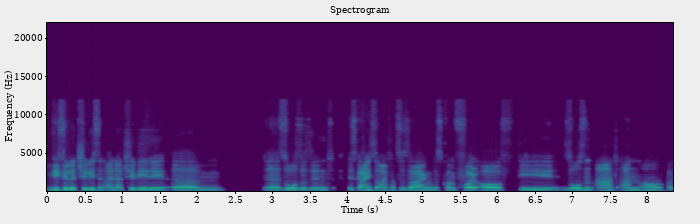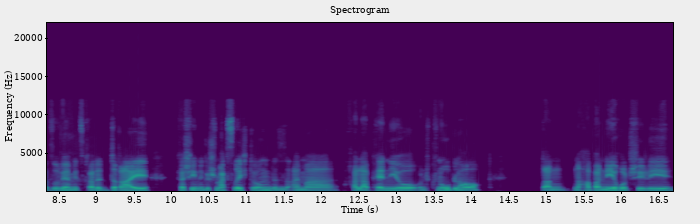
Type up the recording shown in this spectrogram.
wie viele Chilis in einer Chili ähm, äh, Soße sind, ist gar nicht so einfach zu sagen. Das kommt voll auf die Soßenart an auch. Also wir haben jetzt gerade drei verschiedene Geschmacksrichtungen. Das ist einmal Jalapeno und Knoblauch dann eine Habanero Chili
